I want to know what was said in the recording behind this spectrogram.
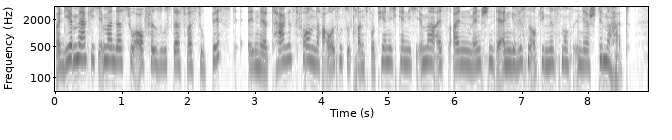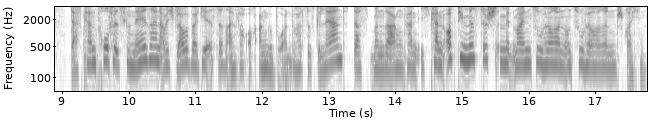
bei dir merke ich immer, dass du auch versuchst, das, was du bist, in der Tagesform nach außen zu transportieren. Ich kenne dich immer als einen Menschen, der einen gewissen Optimismus in der Stimme hat. Das kann professionell sein, aber ich glaube, bei dir ist das einfach auch angeboren. Du hast es gelernt, dass man sagen kann, ich kann optimistisch mit meinen Zuhörern und Zuhörerinnen sprechen.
